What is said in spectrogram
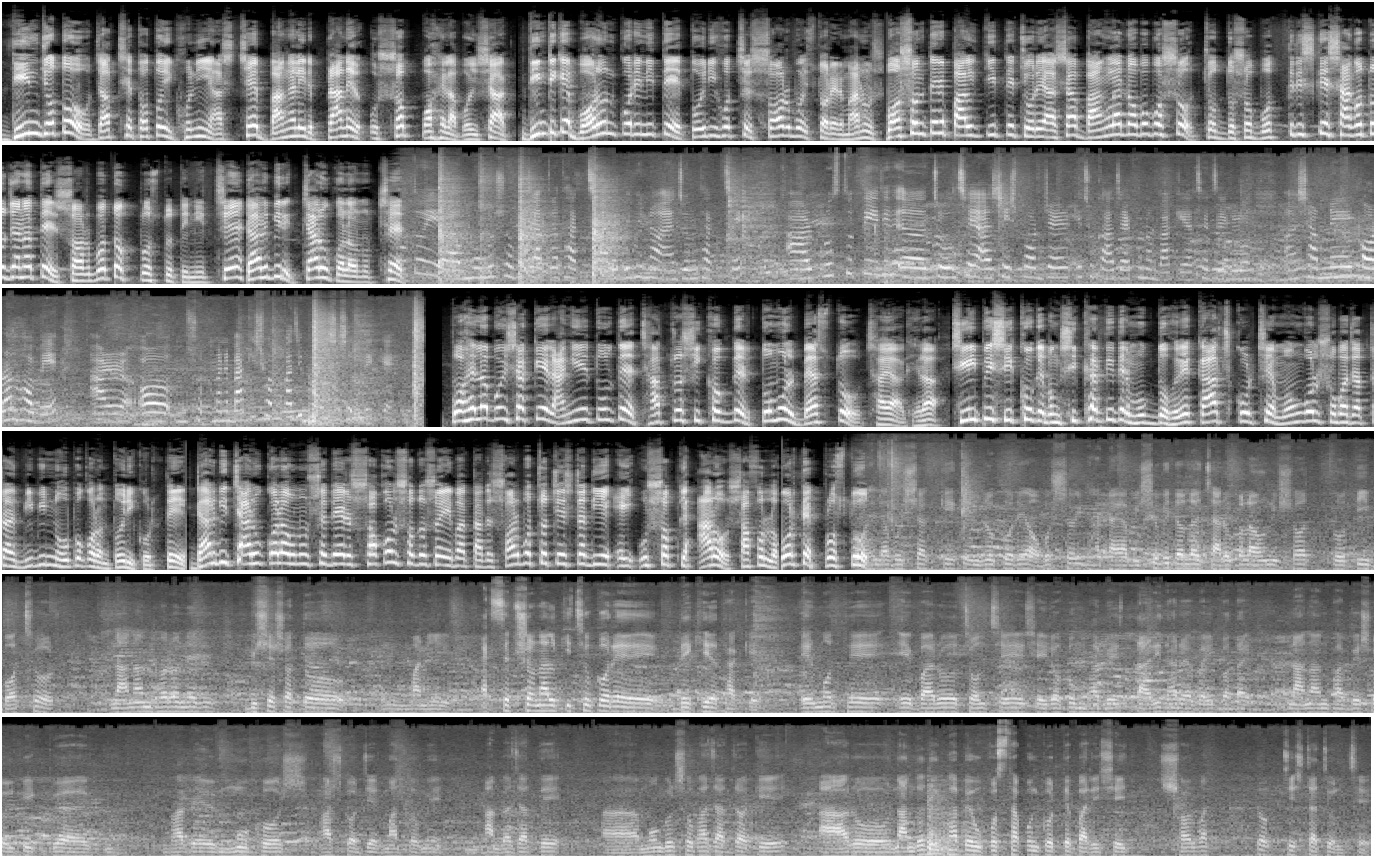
দিন যত যাচ্ছে ততই ঘনিয়ে আসছে বাঙালির প্রাণের উৎসব পহেলা বৈশাখ। দিনটিকে বরণ করে নিতে তৈরি হচ্ছে সর্বস্তরের মানুষ। বসন্তের পালকিতে চড়ে আসা বাংলা নববর্ষ চোদ্দশো বত্রিশকে স্বাগত জানাতে সর্বতক প্রস্তুতি নিচ্ছে ডারবির চারুকলা অনুচ্ছেদ তো এই আহ, মঙ্গল শোভাযাত্রা থাকছে আরও বিভিন্ন আয়োজন থাকছে। আর প্রস্তুতি যে চলছে, আর শেষ পর্যায়ের কিছু কাজ এখনও বাকি আছে যেগুলো সামনে করা হবে। আর মানে বাকি সব কাজই প্রায় শেষের দিকে পহেলা বৈশাখকে রাঙিয়ে তুলতে ছাত্র শিক্ষকদের তুমুল ব্যস্ত ছায়া ঘেরা শিল্পী, শিক্ষক এবং শিক্ষার্থীদের মুগ্ধ হয়ে কাজ করছে মঙ্গল শোভাযাত্রার বিভিন্ন উপকরণ তৈরি করতে। ডার্বি চারুকলা অনুষদের সকল সদস্য এবার তাদের সর্বোচ্চ চেষ্টা দিয়ে এই উৎসবকে আরও সাফল্য করতে প্রস্তুত। পয়লা বৈশাখকে কেন্দ্র করে অবশ্যই ঢাকা বিশ্ববিদ্যালয় চারুকলা অনুষদ প্রতি বছর নানান ধরনের বিশেষত মানে এক্সেপশনাল কিছু করে দেখিয়ে থাকে। এর মধ্যে এবারও চলছে সেই রকমভাবে তারই ধারাবাহিকতায় নানানভাবে শৈল্পিক আহ, ভাবে মুখোশ ভাস্কর্যের মাধ্যমে আমরা যাতে মঙ্গল শোভাযাত্রাকে আরও নান্দনিকভাবে উপস্থাপন করতে পারি সেই সর্বাত্মক চেষ্টা চলছে।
